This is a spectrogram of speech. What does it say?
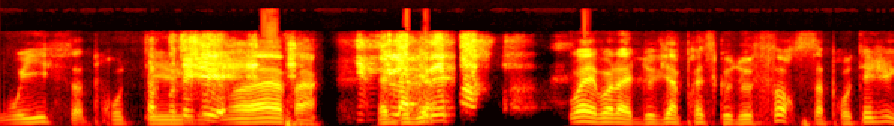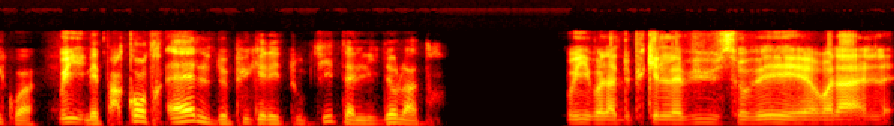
oui, ça protège. protégée. Ouais, enfin, il Elle la devient- pas. ouais, voilà, elle devient presque de force sa protégée, quoi. Oui, Mais par contre, elle, depuis qu'elle est tout petite, elle l'idolâtre. oui, voilà, depuis qu'elle l'a vu sauver, euh, voilà, elle,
